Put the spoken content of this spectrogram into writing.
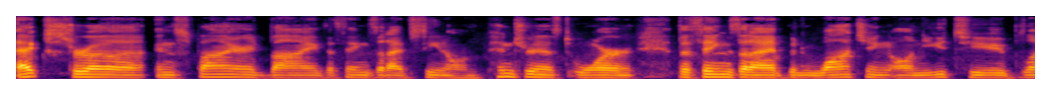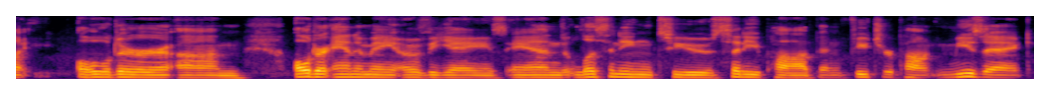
extra inspired by the things that I've seen on Pinterest or the things that I've been watching on YouTube, like older um, older anime OVAs and listening to city pop and future punk music,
